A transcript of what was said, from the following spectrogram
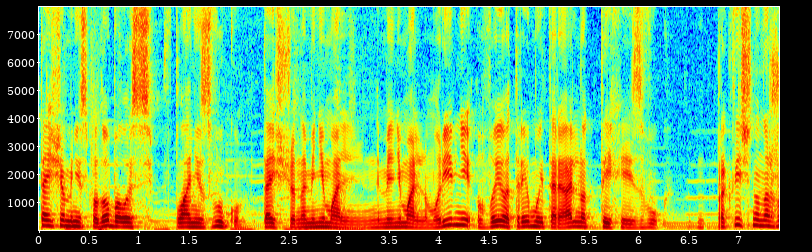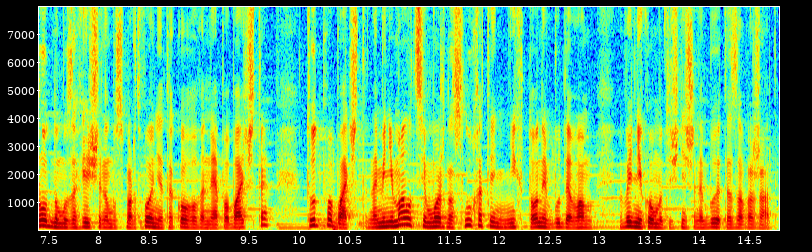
Те, що мені сподобалось в плані звуку, те, що на, мінімаль... на мінімальному рівні ви отримуєте реально тихий звук. Практично на жодному захищеному смартфоні такого ви не побачите. Тут побачите, на мінімалці можна слухати, ніхто не буде вам, ви нікому точніше не будете заважати.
